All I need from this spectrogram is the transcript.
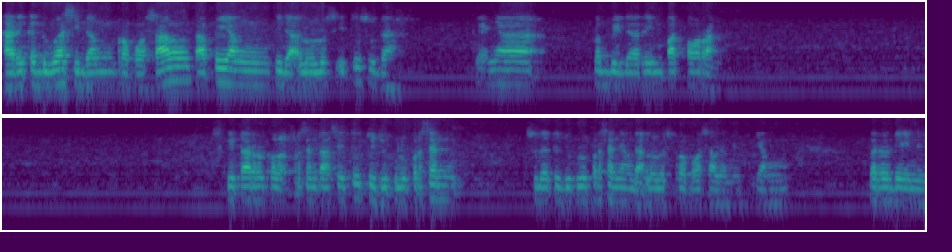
hari kedua sidang proposal, tapi yang tidak lulus itu sudah kayaknya lebih dari empat orang. Sekitar kalau persentase itu 70 persen sudah 70 persen yang tidak lulus proposal ini, yang periode ini.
